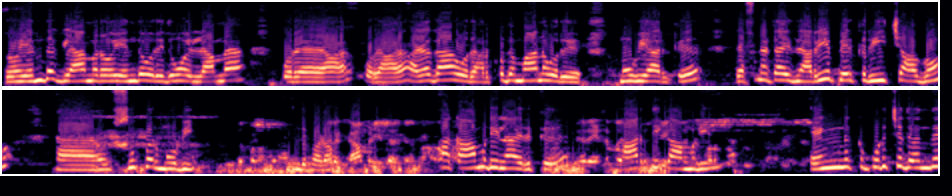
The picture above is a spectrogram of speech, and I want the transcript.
எந்த கிளாமரோ எந்த ஒரு இதுவும் இல்லாம ஒரு ஒரு அ- அழகா ஒரு அற்புதமான ஒரு மூவியா இருக்கு. டெஃபினட்டா இது நிறைய பேருக்கு ரீச் ஆகும். சூப்பர் மூவி இந்த படம். ஆ காமெடிலாம் இருக்கு. வேற என்ன மாதிரி ஆர்த்தி காமெடி. எனக்கு பிடிச்சது வந்து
